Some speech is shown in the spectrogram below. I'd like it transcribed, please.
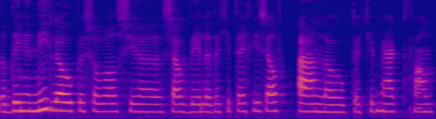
dat dingen niet lopen zoals je zou willen. Dat je tegen jezelf aanloopt. Dat je merkt van.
